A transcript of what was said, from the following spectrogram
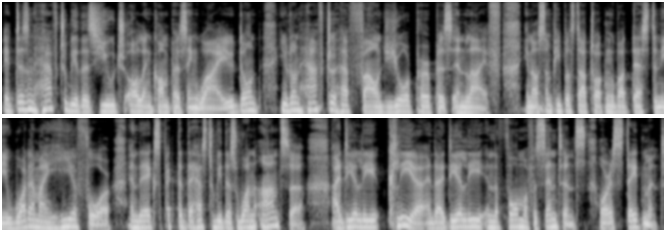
it doesn't have to be this huge all-encompassing why. You don't you don't have to have found your purpose in life. You know, some people start talking about destiny. What am I here for? And they expect that there has to be this one answer, ideally clear and ideally in the form of a sentence sentence or a statement.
